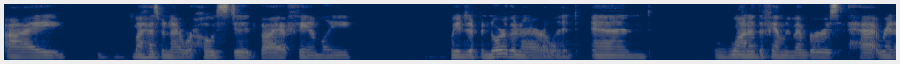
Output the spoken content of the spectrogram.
I, my husband and I were hosted by a family. We ended up in Northern Ireland, and one of the family members had ran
